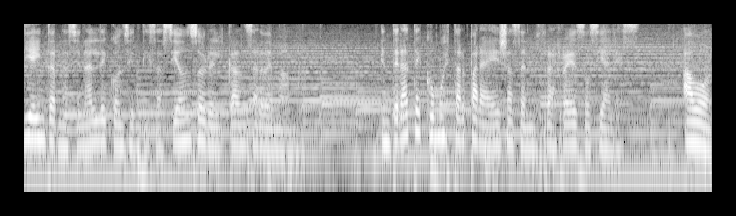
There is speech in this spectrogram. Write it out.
Día Internacional de Concientización sobre el Cáncer de Mama. Entérate cómo estar para ellas en nuestras redes sociales. Avon.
